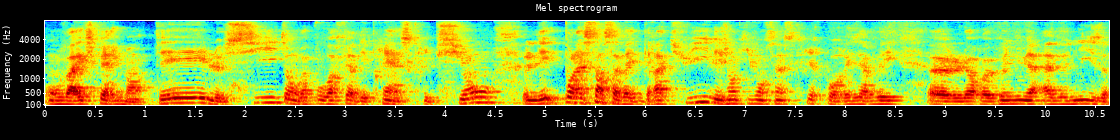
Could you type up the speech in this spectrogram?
on va expérimenter le site, on va pouvoir faire des préinscriptions. Les, pour l'instant, ça va être gratuit. Les gens qui vont s'inscrire pour réserver euh, leur venue à, Venise,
